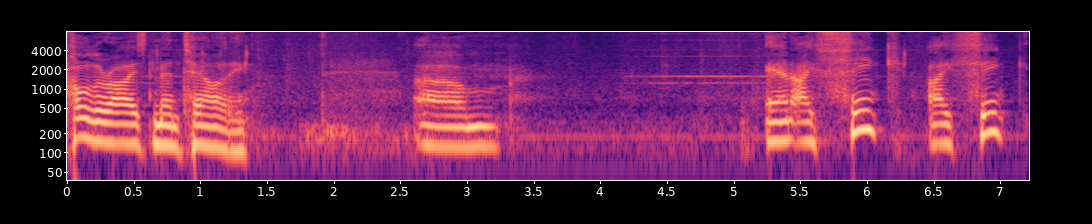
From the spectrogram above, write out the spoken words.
polarized mentality. Um, and I think I think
